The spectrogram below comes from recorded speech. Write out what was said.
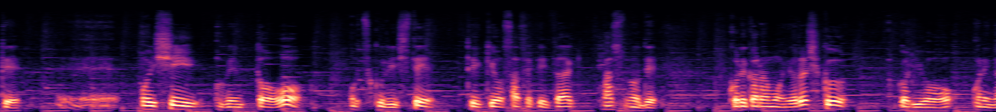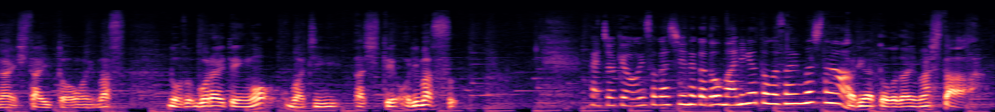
て、えー、美味しいお弁当をお作りして提供させていただきますのでこれからもよろしくご利用お願いしたいと思います。どうぞご来店をお待ちしております。会長今日お忙しい中どうもありがとうございました。ありがとうございました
